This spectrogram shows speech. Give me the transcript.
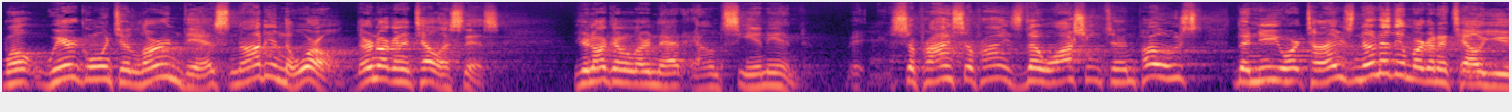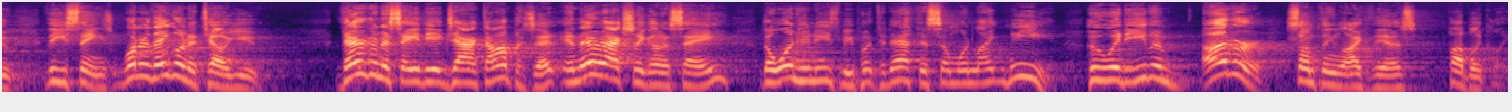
Well, we're going to learn this not in the world. They're not going to tell us this. You're not going to learn that on CNN. Surprise, surprise. The Washington Post, the New York Times, none of them are going to tell you these things. What are they going to tell you? They're going to say the exact opposite, and they're actually going to say the one who needs to be put to death is someone like me, who would even utter something like this publicly.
